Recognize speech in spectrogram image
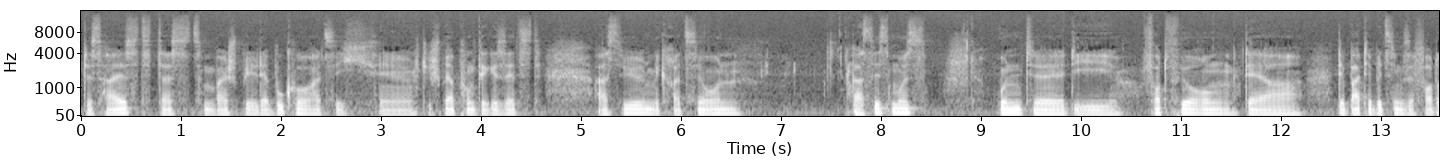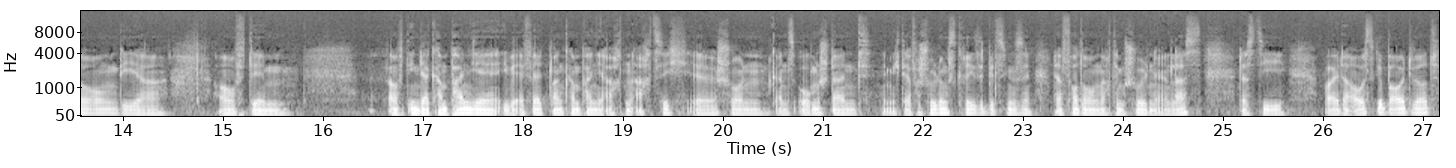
Das heißt, dass zum Beispiel der BUKO hat sich äh, die Schwerpunkte gesetzt, Asyl, Migration, Rassismus und die Fortführung der Debatte bzw. Forderung, die ja auf dem auf, in der Kampagne, IWF Weltbank-Kampagne 88 äh, schon ganz oben stand, nämlich der Verschuldungskrise bzw. der Forderung nach dem Schuldenerlass, dass die weiter ausgebaut wird.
